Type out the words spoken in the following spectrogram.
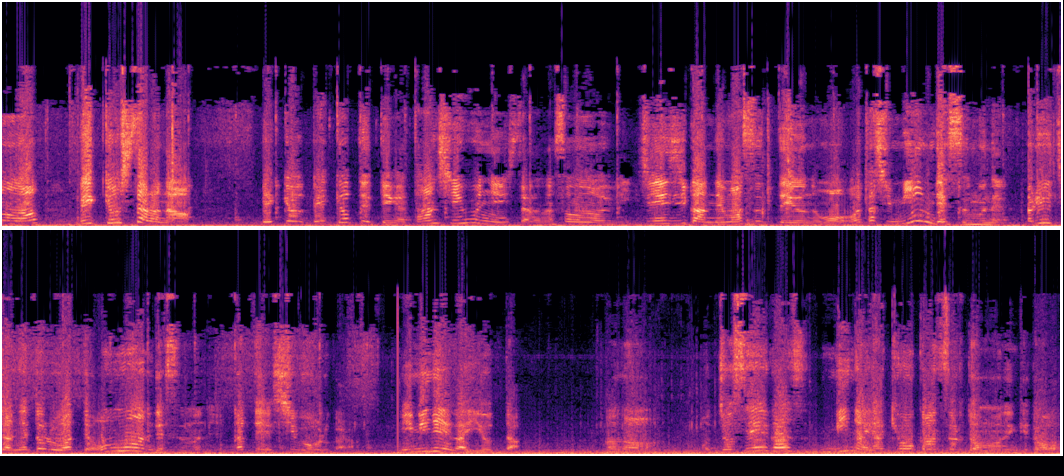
のな別居したらな別居別居って言ってんけど単身赴任したらなその12時間寝ますっていうのも私見んで済むねん。りゅうちゃん寝とるわって思わんで済むねん。だって支部おるから。耳ねえが言いよった。あの女性がみんなや共感すると思うねんけど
